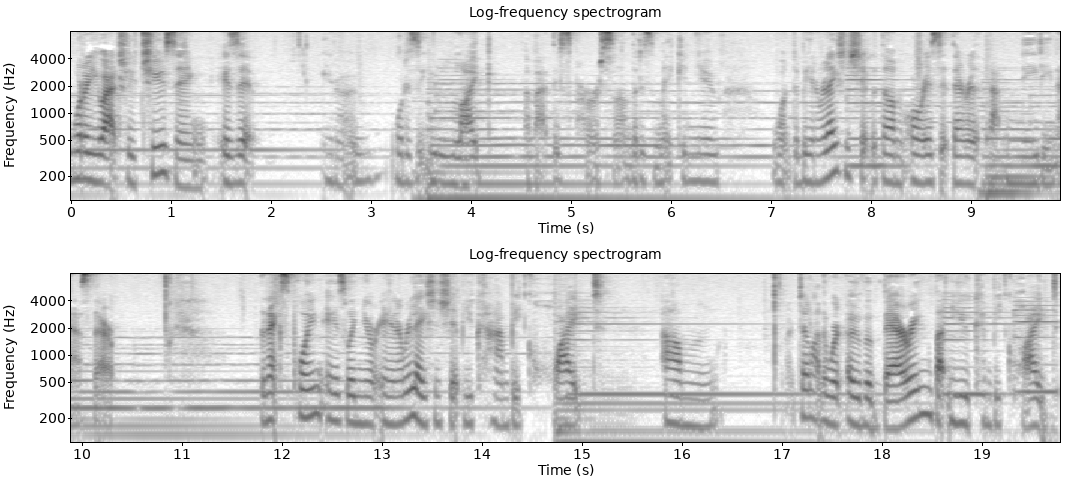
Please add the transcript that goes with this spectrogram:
what are you actually choosing? Is it, you know, what is it you like about this person that is making you want to be in a relationship with them, or is it there that neediness there? The next point is when you're in a relationship, you can be quite, um, I don't like the word overbearing, but you can be quite,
